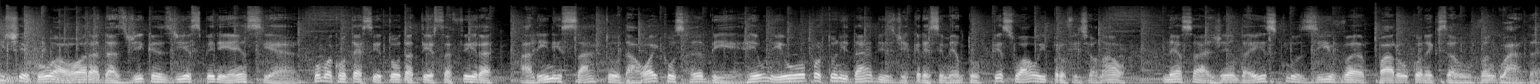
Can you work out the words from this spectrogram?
E chegou a hora das dicas de experiência. Como acontece toda terça-feira, Aline Sarto, da Oikos Hub, reuniu oportunidades de crescimento pessoal e profissional nessa agenda exclusiva para o Conexão Vanguarda.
